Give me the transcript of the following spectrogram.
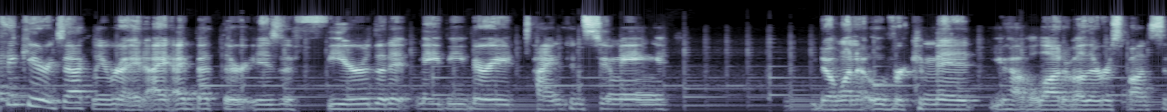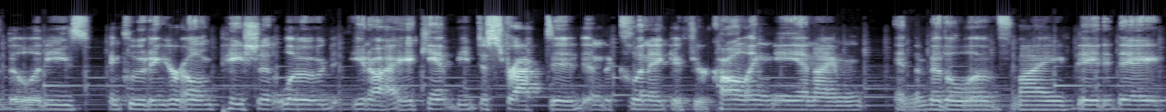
think you're exactly right. I, I, bet there is a fear that it may be very time consuming. You don't want to overcommit. You have a lot of other responsibilities, including your own patient load. You know, I can't be distracted in the clinic if you're calling me and I'm in the middle of my day to day.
